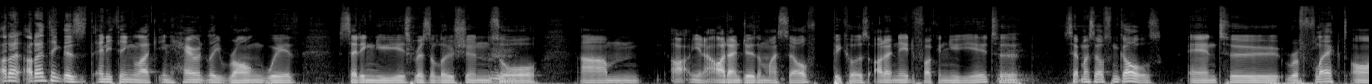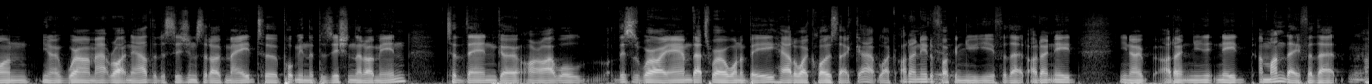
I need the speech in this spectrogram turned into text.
I don't. I don't think there's anything like inherently wrong with setting New Year's resolutions Mm. or, um, uh, you know, I don't do them myself because I don't need a fucking New Year to Mm. set myself some goals and to reflect on you know where I'm at right now, the decisions that I've made to put me in the position that I'm in. To then go, all right. Well, this is where I am. That's where I want to be. How do I close that gap? Like, I don't need a Yeah. fucking new year for that. I don't need, you know, I don't need a Monday for that. No.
